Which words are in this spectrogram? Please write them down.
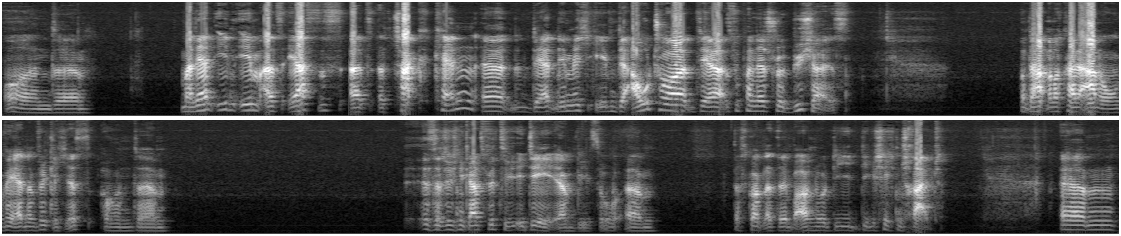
Und äh, man lernt ihn eben als erstes als, als Chuck kennen, äh, der nämlich eben der Autor der Supernatural Bücher ist. Und da hat man noch keine Ahnung, wer er denn wirklich ist. Und ähm, ist natürlich eine ganz witzige Idee irgendwie so, ähm, dass Gott letztendlich auch nur die, die Geschichten schreibt. Ähm,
